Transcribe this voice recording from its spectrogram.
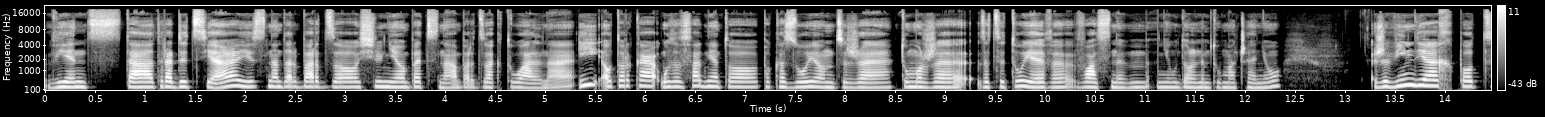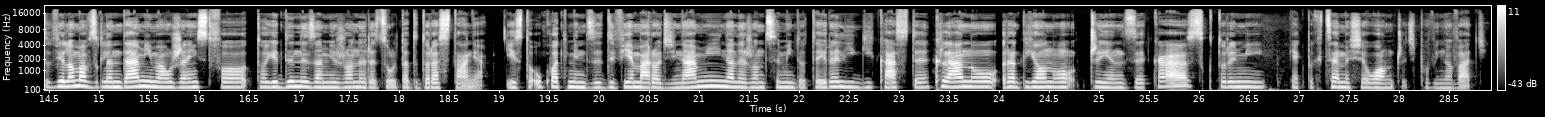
Więc ta tradycja jest nadal bardzo silnie obecna, bardzo aktualna i autorka uzasadnia to pokazując, że tu może zacytuję we własnym nieudolnym tłumaczeniu, że w Indiach pod wieloma względami małżeństwo to jedyny zamierzony rezultat dorastania. Jest to układ między dwiema rodzinami należącymi do tej religii, kasty, klanu, regionu czy języka, z którymi jakby chcemy się łączyć, powinowacić.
